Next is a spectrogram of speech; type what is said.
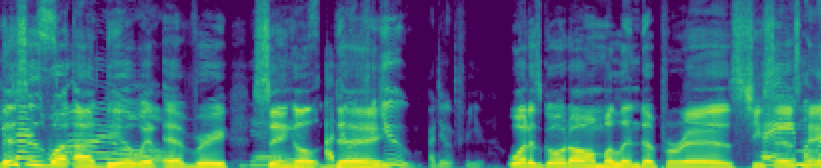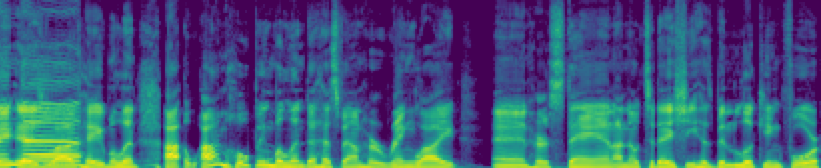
this is what I deal with every Yes. single I day. do it for you. I do it for you. What is going on, Melinda Perez? She Hey, says, "Hey, Edge Life. Hey, Melinda. I, I'm hoping Melinda has found her ring light and her stand. I know today she has been looking for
